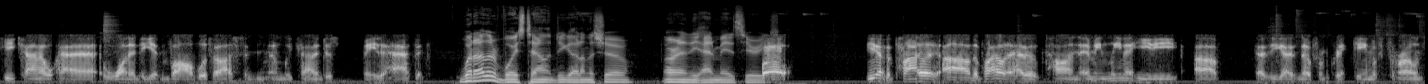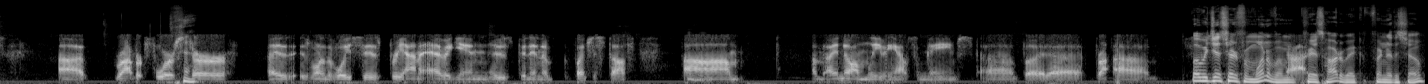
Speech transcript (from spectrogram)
he kind of uh, wanted to get involved with us, and, and we kind of just made it happen. What other voice talent do you got on the show or in the animated series? Well, Yeah, the pilot. Uh, the pilot had a ton. I mean, Lena Headey, uh, as you guys know from Game of Thrones, uh, Robert Forster is, is one of the voices. Brianna Evigan, who's been in a bunch of stuff. Um, I know I'm leaving out some names, uh, but uh, um, Well, we just heard from one of them, Chris Hardwick, friend of the show.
